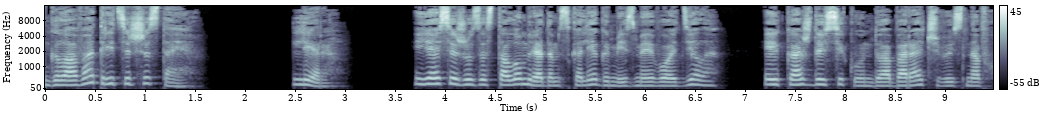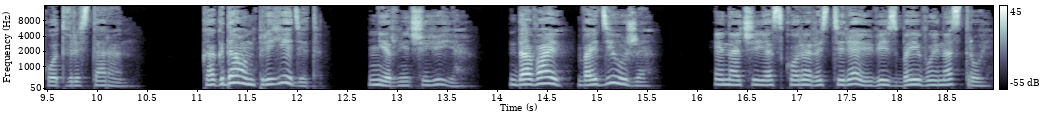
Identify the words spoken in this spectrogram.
Глава 36. Лера. Я сижу за столом рядом с коллегами из моего отдела и каждую секунду оборачиваюсь на вход в ресторан. Когда он приедет? Нервничаю я. Давай, войди уже. Иначе я скоро растеряю весь боевой настрой.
